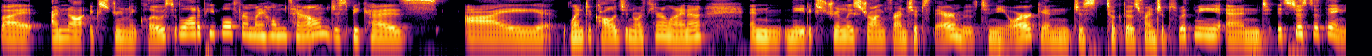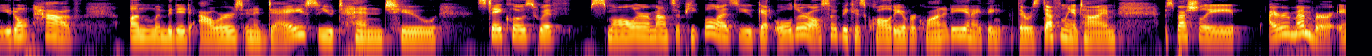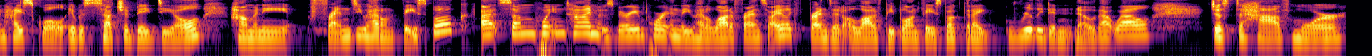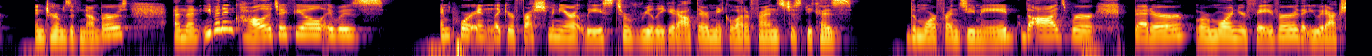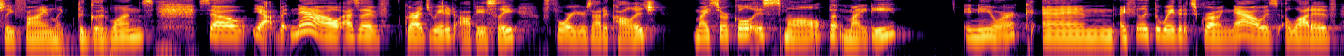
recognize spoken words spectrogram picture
But i'm not extremely close with a lot of people from my hometown just because I went to college in North Carolina and made extremely strong friendships there, moved to New York and just took those friendships with me. And it's just a thing. You don't have unlimited hours in a day. So you tend to stay close with smaller amounts of people as you get older, also because quality over quantity. And I think there was definitely a time, especially I remember in high school, it was such a big deal how many friends you had on Facebook at some point in time. It was very important that you had a lot of friends. So I like friended a lot of people on Facebook that I really didn't know that well, just to have more in terms of numbers. And then even in college, I feel it was important, like your freshman year at least, to really get out there and make a lot of friends just because the more friends you made, the odds were better or more in your favor that you would actually find like the good ones. So, yeah, but now as I've graduated, obviously, four years out of college, my circle is small but mighty in New York. And I feel like the way that it's growing now is a lot of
